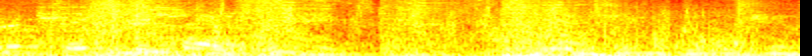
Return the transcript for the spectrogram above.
Turret plate will fall soon. Red team double kill.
